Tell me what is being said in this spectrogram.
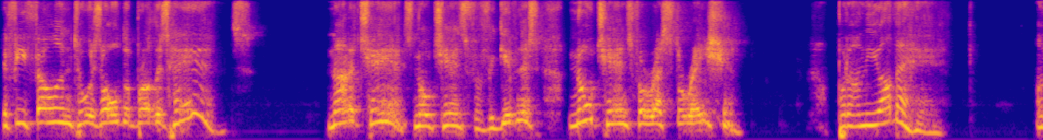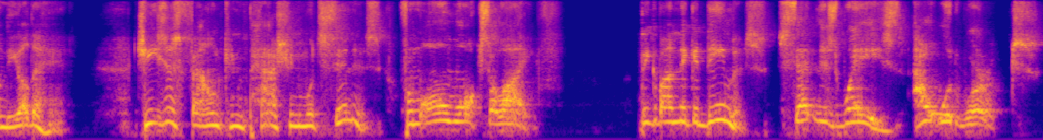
if he fell into his older brother's hands? Not a chance. No chance for forgiveness, no chance for restoration. But on the other hand, on the other hand, Jesus found compassion with sinners from all walks of life. Think about Nicodemus, set in his ways, outward works.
